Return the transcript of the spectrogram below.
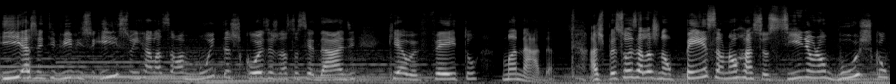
E a gente vive isso, em relação a muitas coisas na sociedade, que é o efeito manada. As pessoas elas não pensam, não raciocinam, não buscam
